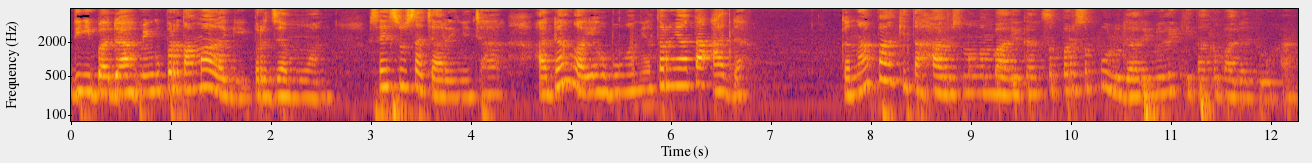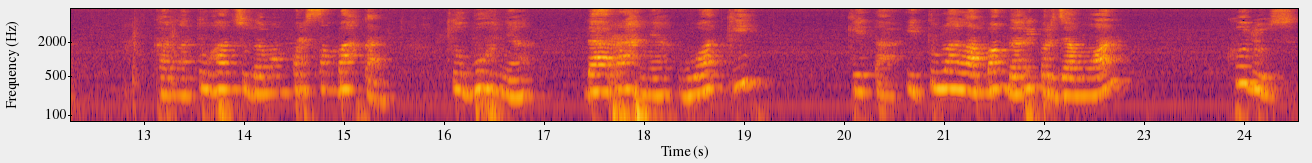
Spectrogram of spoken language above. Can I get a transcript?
di ibadah minggu pertama lagi perjamuan. Saya susah carinya cara. Ada nggak ya hubungannya? Ternyata ada. Kenapa kita harus mengembalikan sepersepuluh dari milik kita kepada Tuhan? Karena Tuhan sudah mempersembahkan tubuhnya darahnya buat ki kita. Itulah lambang dari perjamuan kudus.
